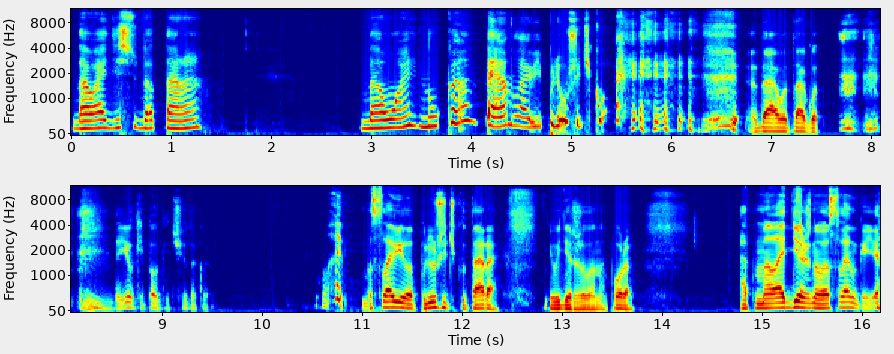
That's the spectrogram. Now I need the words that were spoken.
давай иди сюда, Тара. Давай, ну-ка, там, лови плюшечку. Да, вот так вот. Да елки-палки, что такое? Словила плюшечку Тара и выдержала напора. От молодежного сленга.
